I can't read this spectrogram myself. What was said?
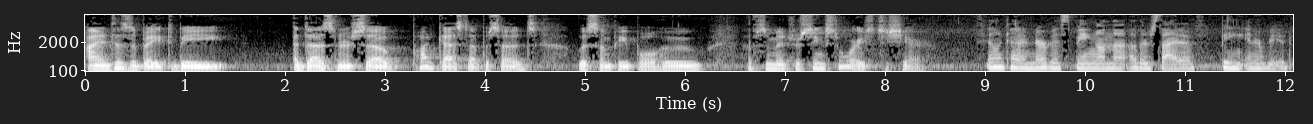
I anticipate to be a dozen or so podcast episodes with some people who have some interesting stories to share. Feeling kind of nervous being on the other side of being interviewed.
